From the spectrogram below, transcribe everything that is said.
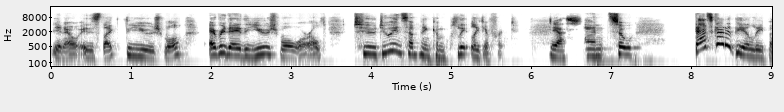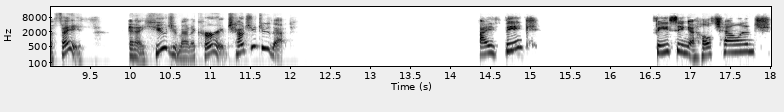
you know, is like the usual, every day, the usual world, to doing something completely different. Yes. And so that's got to be a leap of faith and a huge amount of courage. How'd you do that? I think facing a health challenge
